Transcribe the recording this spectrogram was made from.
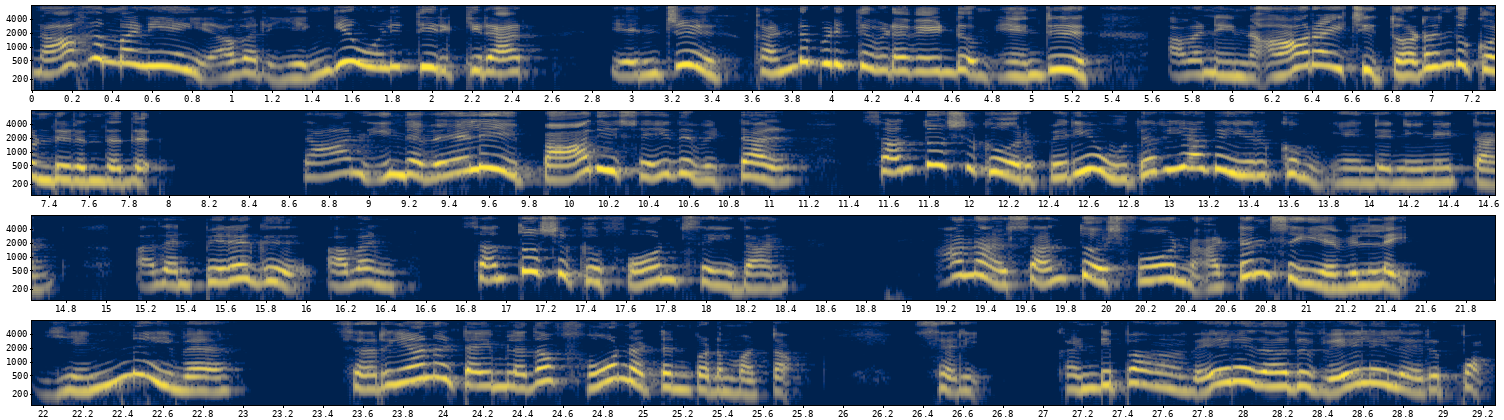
நாகமணியை அவர் எங்கே ஒழித்திருக்கிறார் என்று கண்டுபிடித்து விட வேண்டும் என்று அவனின் ஆராய்ச்சி தொடர்ந்து கொண்டிருந்தது. தான் இந்த வேலையை பாதி செய்து விட்டால் சந்தோஷுக்கு ஒரு பெரிய உதவியாக இருக்கும் என்று நினைத்தான். அதன் பிறகு அவன் சந்தோஷுக்கு ஃபோன் செய்தான். ஆனால் சந்தோஷ் ஃபோன் அட்டன் செய்யவில்லை. என்ன இவன் சரியான டைமில் தான் ஃபோன் அட்டன் பண்ண மாட்டான். சரி கண்டிப்பாக அவன் வேற ஏதாவது வேலையில் இருப்பான்.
